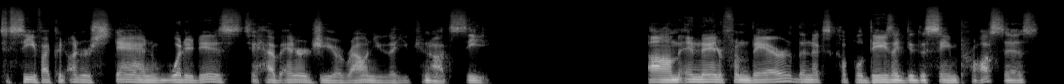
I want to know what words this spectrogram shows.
to see if I could understand what it is to have energy around you that you cannot see. Um, and then from there, the next couple days, I did the same process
